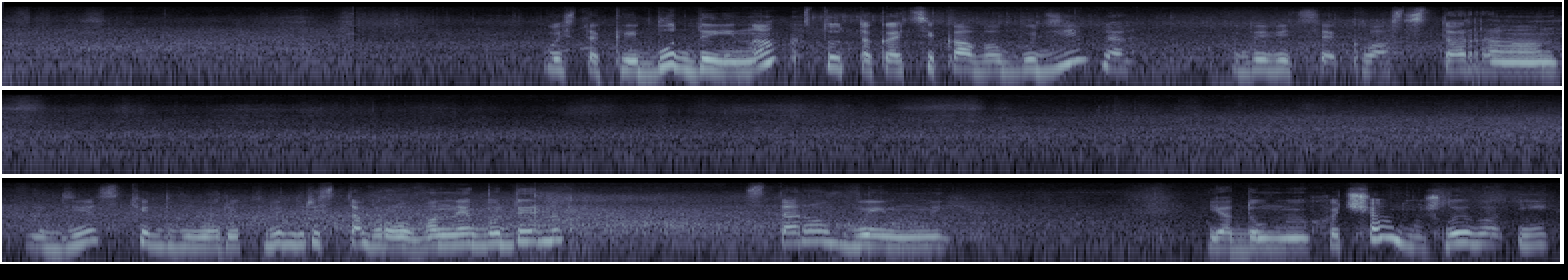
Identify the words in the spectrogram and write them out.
Ось такий будинок. Тут така цікава будівля. Подивіться, як клас. Ресторан. Одеський дворик, відреставрований будинок, старовинний. Я думаю, хоча, можливо, і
